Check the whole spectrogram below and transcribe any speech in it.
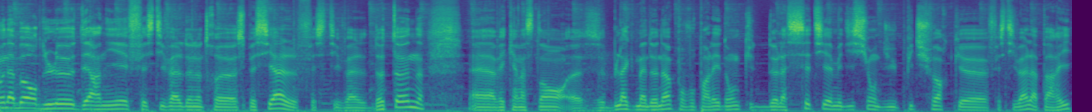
On aborde le dernier festival de notre spécial, festival d'automne, euh, avec un instant euh, The Black Madonna pour vous parler donc de la septième édition du Pitchfork euh, Festival à Paris.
